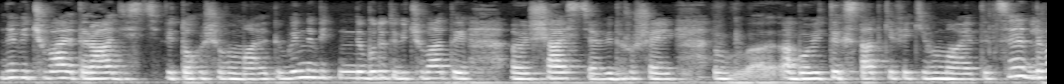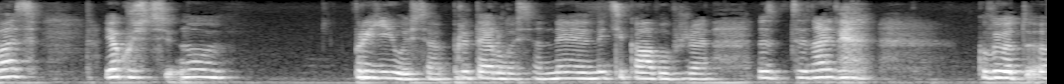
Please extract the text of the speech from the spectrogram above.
не відчуваєте радість від того, що ви маєте. Ви не, від, не будете відчувати е, щастя від грошей або від тих статків, які ви маєте. Це для вас якось ну, приїлося, притерлося, не, не цікаво вже. Це знаєте, коли от е,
